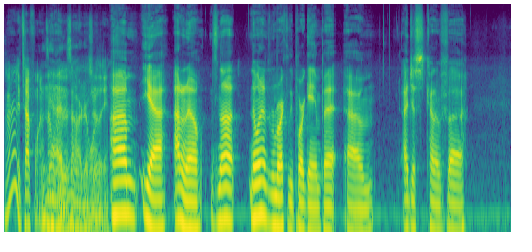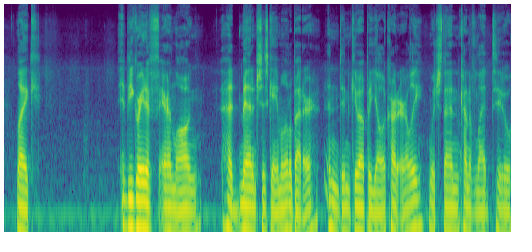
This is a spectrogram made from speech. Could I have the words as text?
Really tough one. No Yeah, it one- is a harder one. Really. Um, yeah, I don't know. It's not. No one had a remarkably poor game, but um, I just kind of uh, like. It'd be great if Aaron Long had managed his game a little better and didn't give up a yellow card early, which then kind of led to,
